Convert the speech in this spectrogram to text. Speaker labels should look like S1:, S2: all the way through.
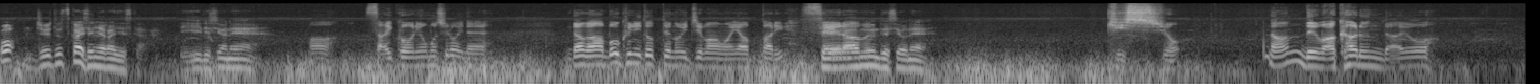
S1: お呪術廻戦じゃないですか。いいですよね。
S2: ああ最高に面白いね。だが僕にとっての一番はやっぱり
S1: セーラームーンですよね。
S2: 吉祥なんでわかるんだよ。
